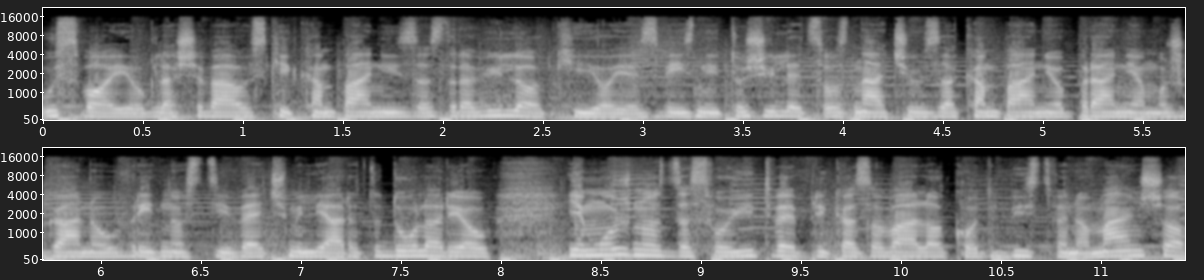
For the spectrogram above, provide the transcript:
V svoji oglaševalski kampanji za zdravilo, ki jo je zvezdni tožilec označil za kampanjo pranja možganov v vrednosti več milijard dolarjev, je možnost zasvojitve prikazovalo kot bistveno manjšo,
